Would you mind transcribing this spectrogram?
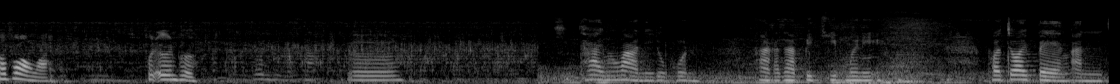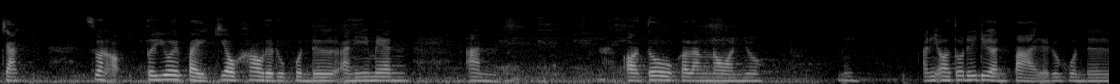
เขาฟองวะเพิ่นเอิญเพอเออคลิปถ่ายเมื่อวานนี้ทุกคน หากจะปิดคลิปมือนี้ พอจ้อยแปลงอันจัก ส่วนตัวย่อยไปเกี่ยวเข้าเด้อทุกคนเด้อ อันนี้แมนอันออโต้กำลังนอนอยู่ นี่ อันนี้ออโต้ได้เดือนป่ายเด้อทุกคนเด้อ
